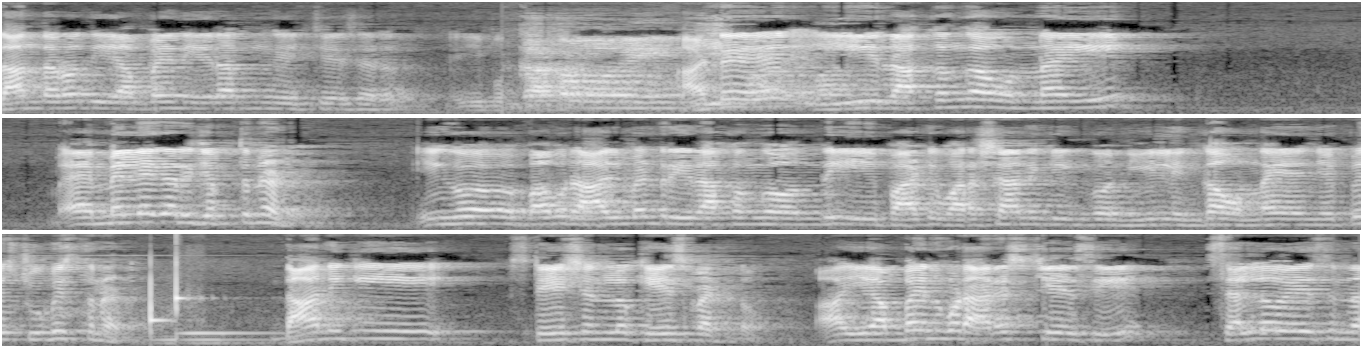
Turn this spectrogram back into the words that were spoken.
దాని తర్వాత ఈ అబ్బాయిని ఏ రకంగా ఇచ్చేశారు? ఈ అంటే ఈ రకంగా ఉన్నాయి. ఎమ్మెల్యే గారికి చెప్తున్నాడు. ఇంకో బాబు రాజమండ్రి ఈ రకంగా ఉంది ఈ పాటి వర్షానికి ఇంకో నీళ్ళు ఇంకా ఉన్నాయి అని చెప్పేసి చూపిస్తున్నాడు. దానికి స్టేషన్లో కేసు పెట్టడం. ఆ ఈ అబ్బాయిని కూడా అరెస్ట్ చేసి సెల్లో వేసిన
